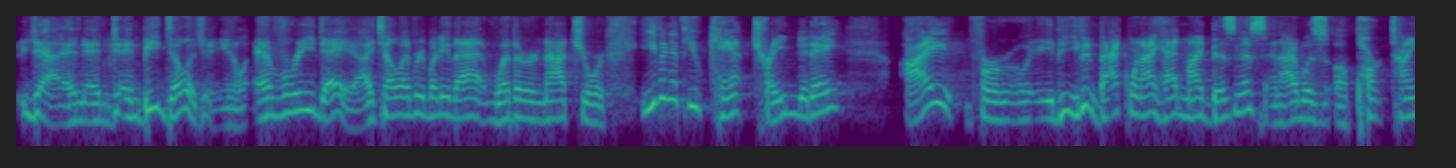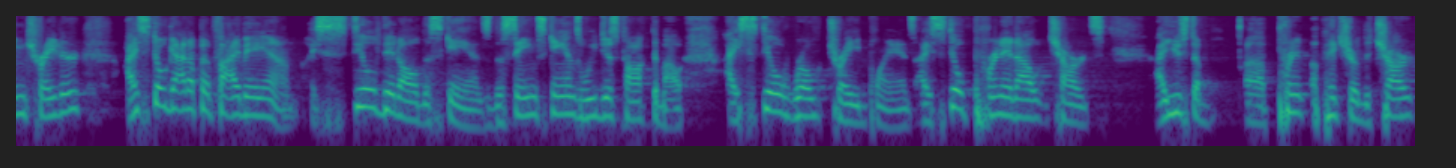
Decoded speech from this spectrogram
Yeah, and, and and be diligent. You know, every day I tell everybody that whether or not you're even if you can't trade today, I, for even back when I had my business and I was a part time trader, I still got up at 5 a.m. I still did all the scans, the same scans we just talked about. I still wrote trade plans. I still printed out charts. I used to uh, print a picture of the chart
